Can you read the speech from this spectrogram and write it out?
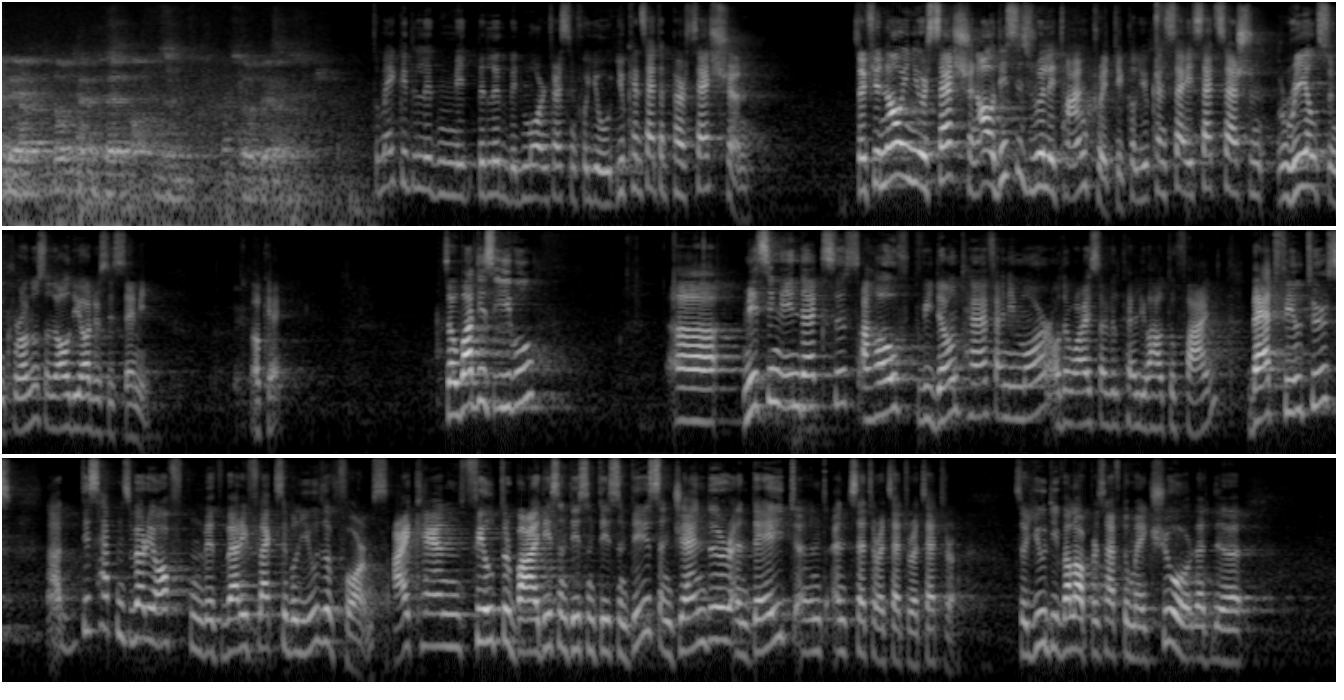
To make it a little bit, a little bit more interesting for you, you can set a per session. So if you know in your session, oh, this is really time critical, you can say set session real synchronous and all the others is semi. Okay. So what is evil? Uh, missing indexes, I hope we don't have anymore, otherwise I will tell you how to find. Bad filters, uh, this happens very often with very flexible user forms. I can filter by this and this and this and this and gender and date and et cetera, et cetera, et cetera. So you developers have to make sure that the,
